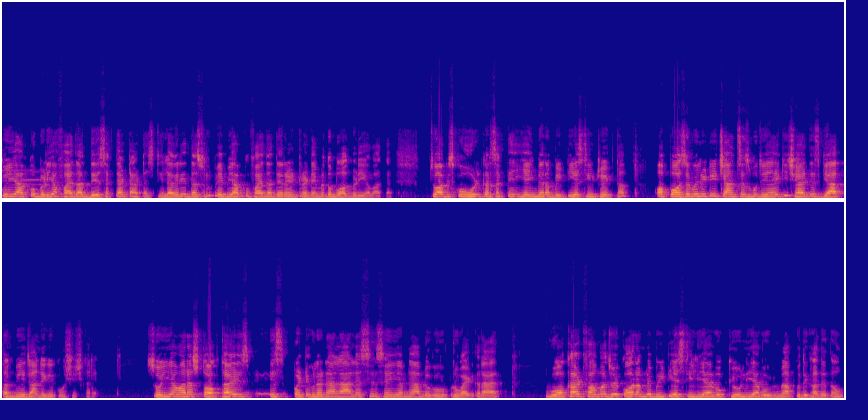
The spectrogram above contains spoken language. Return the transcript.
तो ये आपको बढ़िया फ़ायदा दे सकता है टाटा स्टील अगर ये दस रुपये भी आपको फ़ायदा दे रहा है इंटरडे में तो बहुत बढ़िया बात है। तो आप इसको होल्ड कर सकते हैं, यही मेरा बी ट्रेड था। और पॉसिबिलिटी चांसेस मुझे है कि शायद इस गैप तक भी ये जाने की कोशिश करें। सो ये हमारा स्टॉक था। इस इस पर्टिकुलर एनालिसिस से ही हमने आप लोगों को प्रोवाइड कराया। वर्कआउट फार्मा जो एक और हमने बी लिया है, वो क्यों लिया वो भी मैं आपको दिखा देता हूँ।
